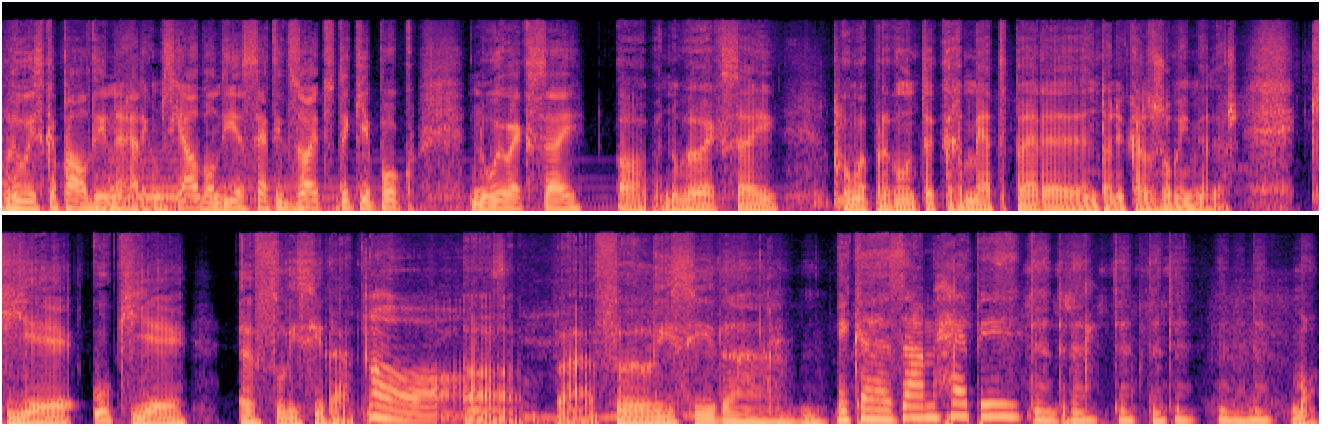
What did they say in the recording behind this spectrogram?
Luís Capaldi na Rádio Comercial. Bom dia, 7 e 18. Daqui a pouco, no Eu É Que Sei, oh, no Eu É Que Sei, uma pergunta que remete para António Carlos Jobim, meu Deus. Que é, o que é a felicidade? Oh, Oh, pá, felicidade. because I'm happy. Bom,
